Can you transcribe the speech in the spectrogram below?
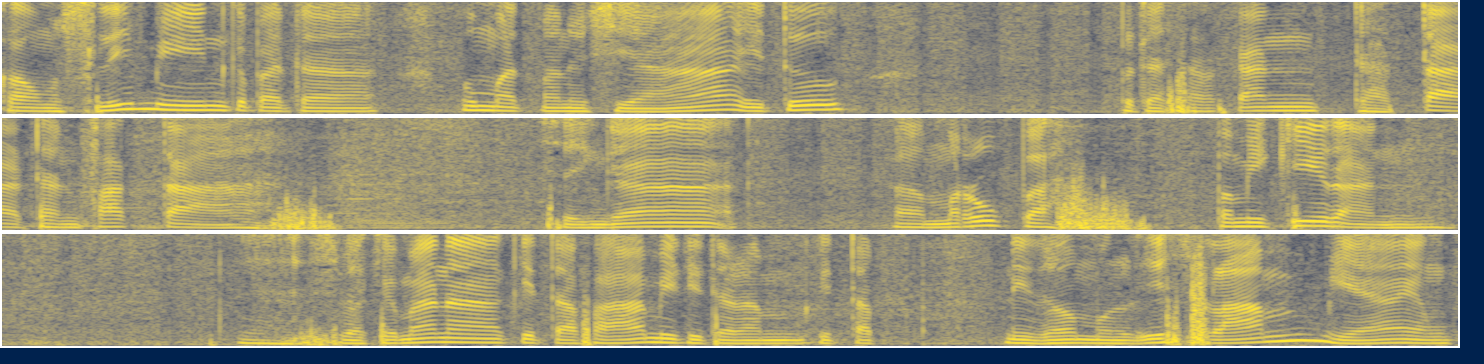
kaum muslimin kepada umat manusia itu berdasarkan data dan fakta. Sehingga e, merubah pemikiran. Ya, sebagaimana kita pahami di dalam kitab Nizamul Islam ya yang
